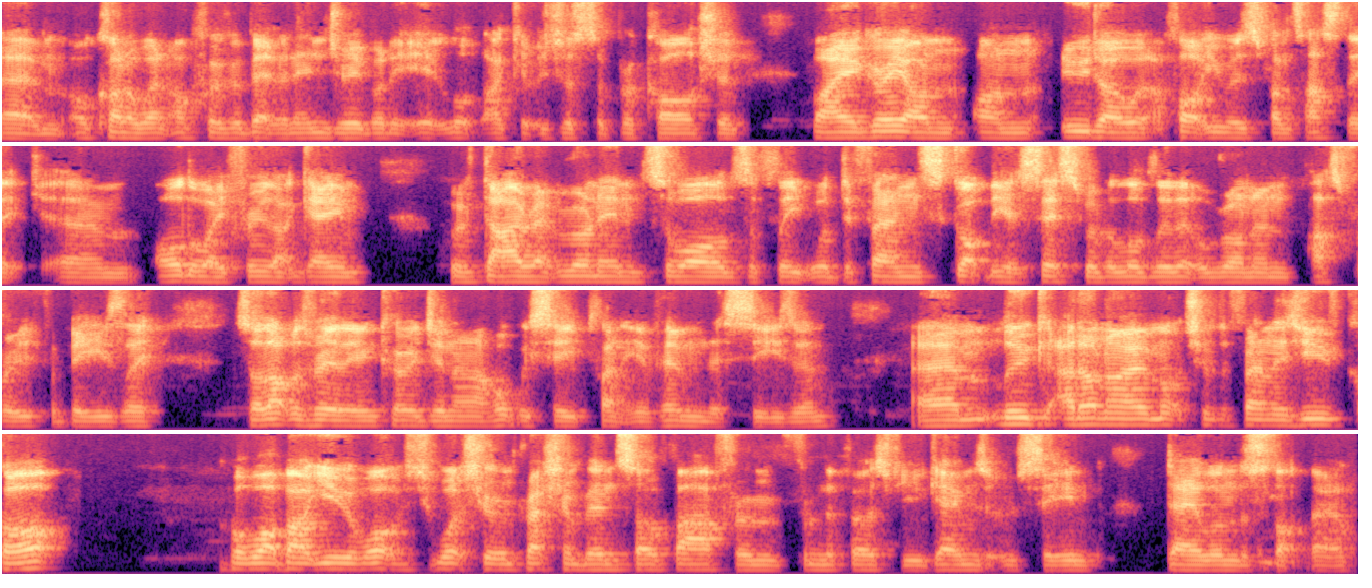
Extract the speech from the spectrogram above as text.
Um, O'Connell went off with a bit of an injury, but it, it, looked like it was just a precaution. But I agree on on Odoh. I thought he was fantastic um, all the way through that game with direct running towards the Fleetwood defence. Got the assist with a lovely little run and pass through for Beesley. So that was really encouraging, and I hope we see plenty of him this season. Um, Luke, I don't know how much of the friendlies you've caught, but what about you? What, what's your impression been so far from from the first few games that we've seen Dale under Stockdale?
